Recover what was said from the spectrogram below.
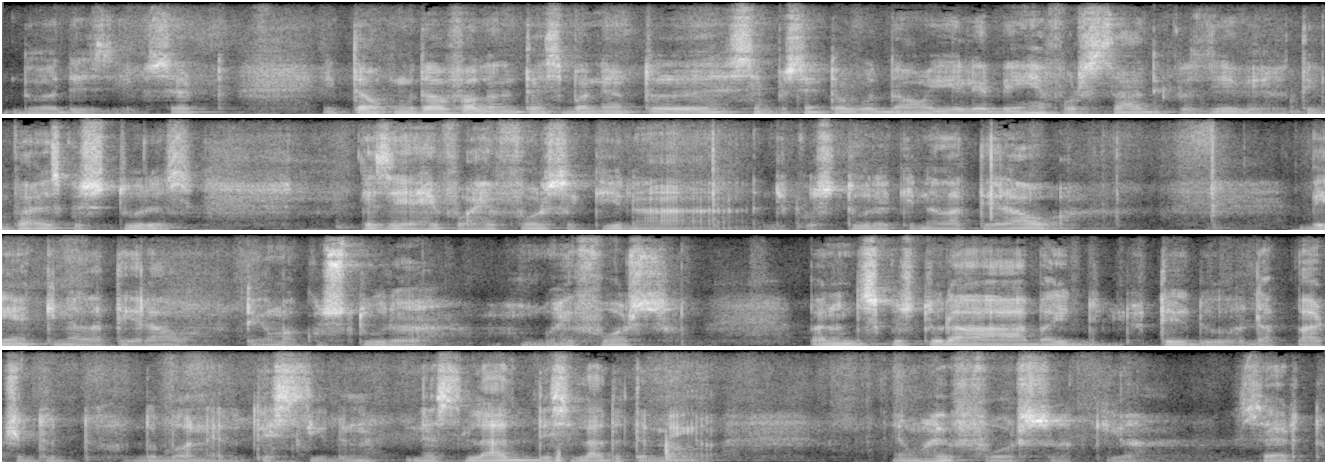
do adesivo, certo? Então, como eu estava falando, então esse boné é 100% algodão e ele é bem reforçado, inclusive, tem várias costuras, quer dizer, reforço aqui na de costura aqui na lateral, ó Bem aqui na lateral tem uma costura, um reforço, para não descosturar a aba do, do, da parte do, do, boné, do tecido, né? Desse lado desse lado também, ó. É um reforço aqui, ó, certo?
